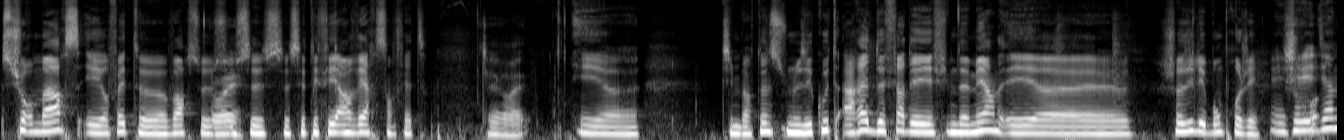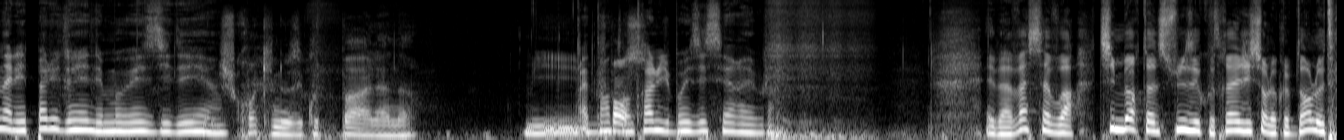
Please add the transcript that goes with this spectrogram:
sur Mars et en fait euh, avoir ce- ce- Ouais. ce- ce- cet effet inverse, en fait. C'est vrai. Et euh, Tim Burton, si tu nous écoutes, arrête de faire des films de merde et euh, choisis les bons projets. Et j'allais dire, n'allez pas lui donner des mauvaises idées. hein. Je crois qu'il nous écoute pas, Alan. Mais... Attends, t'es en train de lui briser ses rêves. Là. Et ben va savoir. Tim Burton, si tu nous écoutes, réagis sur le club d'Orloté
